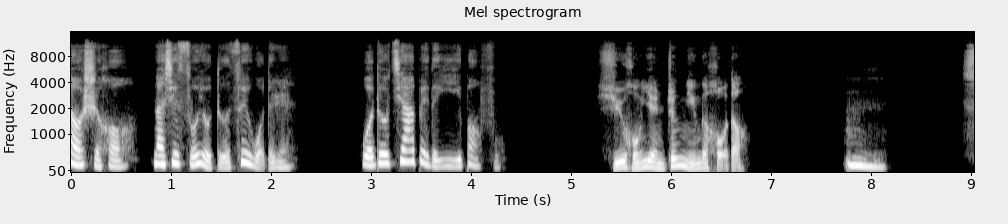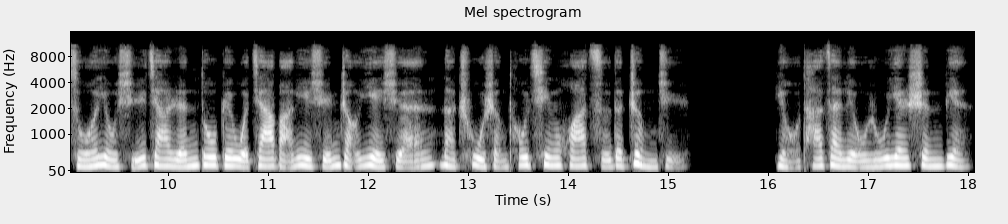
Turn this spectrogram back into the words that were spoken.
到时候，那些所有得罪我的人，我都加倍的一一报复。”徐红艳狰狞的吼道。“嗯，所有徐家人都给我加把力，寻找叶璇那畜生偷青花瓷的证据。有他在柳如烟身边，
